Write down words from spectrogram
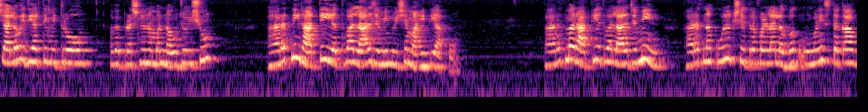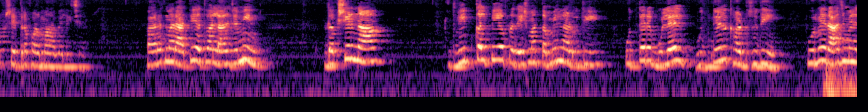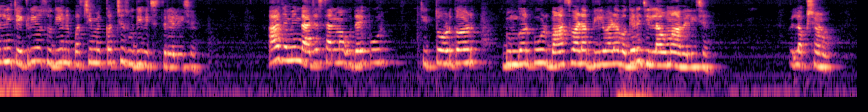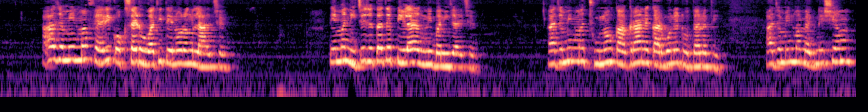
ચાલો, વિદ્યાર્થી મિત્રો, હવે પ્રશ્ન નંબર નવ જોઈશું. ભારતની રાતી અથવા લાલ જમીન વિશે માહિતી આપો. ભારતમાં રાતી અથવા લાલ જમીન ભારતના કુલ ક્ષેત્રફળના લગભગ ઓગણીસ ટકા ક્ષેત્રફળમાં આવેલી છે. ભારતમાં રાતી અથવા લાલ જમીન દક્ષિણના દ્વીપકલ્પીય પ્રદેશમાં તમિલનાડુથી ઉત્તરે બુલેલ, બુંદેલખંડ સુધી, પૂર્વે રાજમહેલની ટેકરીઓ સુધી અને પશ્ચિમે કચ્છ સુધી વિસ્તરેલી છે. આ જમીન રાજસ્થાનમાં ઉદયપુર, ચિત્તોડગઢ, ડુંગરપુર, બાંસવાડા, ભીલવાડા વગેરે જિલ્લાઓમાં આવેલી છે. લક્ષણો. આ જમીનમાં ફેરિક ઓક્સાઇડ હોવાથી તેનો રંગ લાલ છે. તેમાં નીચે જતા તે પીળા રંગની બની જાય છે. આ જમીનમાં ચૂનો કાંકરા અને કાર્બોનેટ હોતા નથી. આ જમીનમાં મેગ્નેશિયમ,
